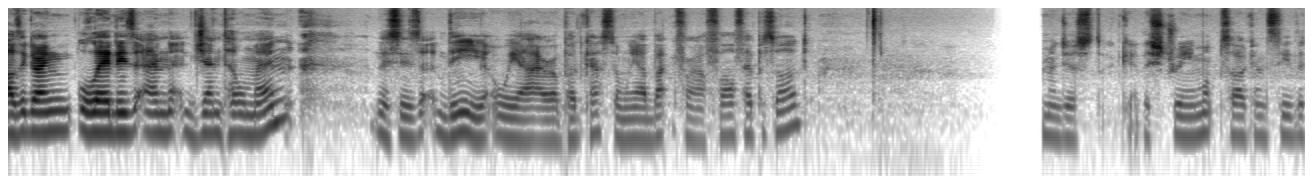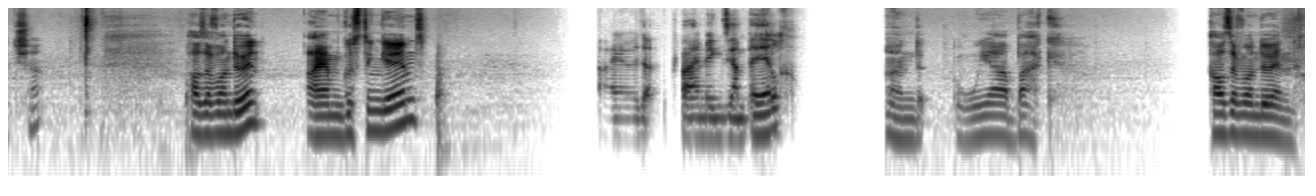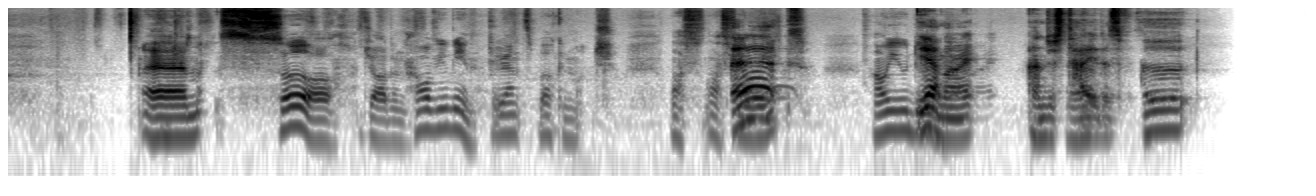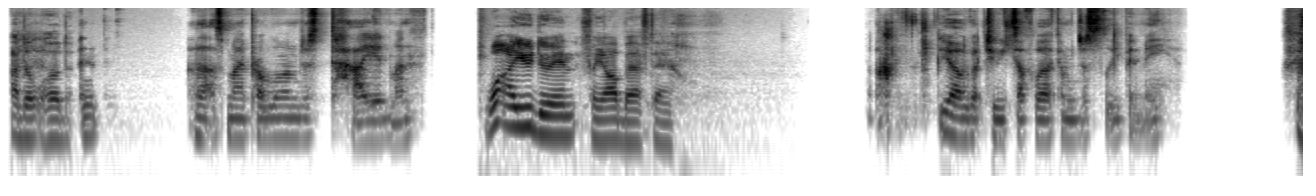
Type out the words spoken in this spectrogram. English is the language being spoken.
How's it going, ladies and gentlemen? This is the We Are Arrow podcast, and we are back for our fourth episode. Let me just get the stream up so I can see the chat. How's everyone doing? I am Gustin Games, I am the prime example. and we are back. How's everyone doing? Um, so Jordan, how have you been? We haven't spoken much last last few Uh, weeks. How are you doing? Yeah, I'm alright. I'm just Yeah. tired as fuck. Adulthood. And that's my problem. I'm just tired, man. What are you doing for your birthday? Yeah, I've got two weeks off work. I'm just sleeping, me.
